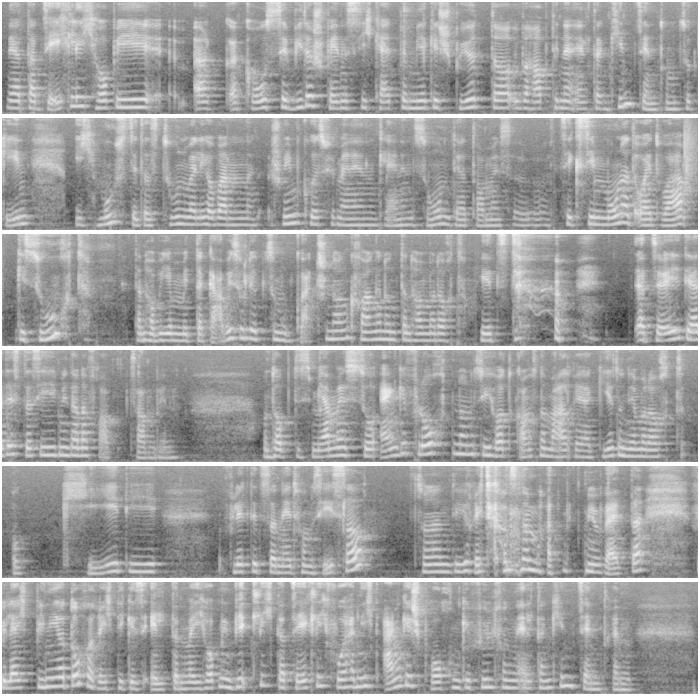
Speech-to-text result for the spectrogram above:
Ja, tatsächlich habe ich eine, eine, große Widerspenstigkeit bei mir gespürt, da überhaupt in ein Eltern-Kind-Zentrum zu gehen. Ich musste das tun, weil ich habe einen Schwimmkurs für meinen kleinen Sohn, der damals sechs, sieben Monate alt war, gesucht dann habe ich eben mit der Gabi so lieb zum Quatschen angefangen und dann haben wir gedacht, jetzt erzähle ich dir das, dass ich mit einer Frau zusammen bin. Und habe das mehrmals so eingeflochten und sie hat ganz normal reagiert und ich habe mir gedacht, okay, die fliegt jetzt da nicht vom Sessel, sondern die redet ganz normal mit mir weiter. Vielleicht bin ich ja doch ein richtiges Eltern, weil ich habe mich wirklich tatsächlich vorher nicht angesprochen gefühlt von den Eltern-Kind-Zentren,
